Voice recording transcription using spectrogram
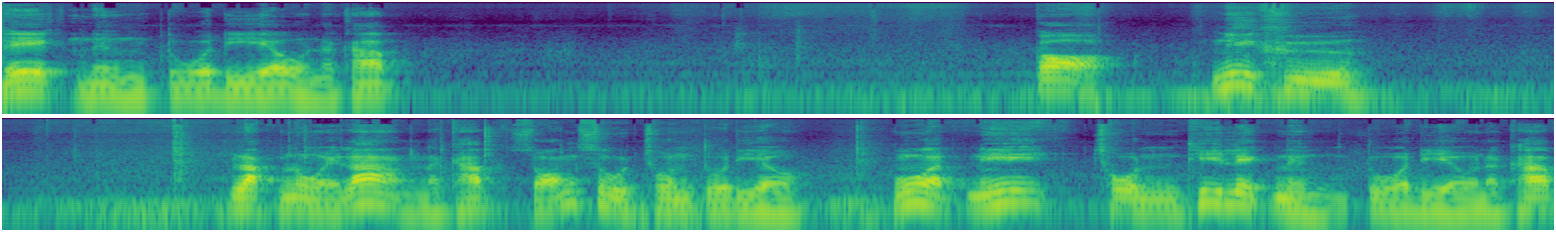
เลขหนึ่งตัวเดียวนะครับ ก็นี่คือหลักหน่วยล่างนะครับสองสูตรชนตัวเดียว งวดนี้ชนที่เลขหนึ่งตัวเดียวนะครับ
